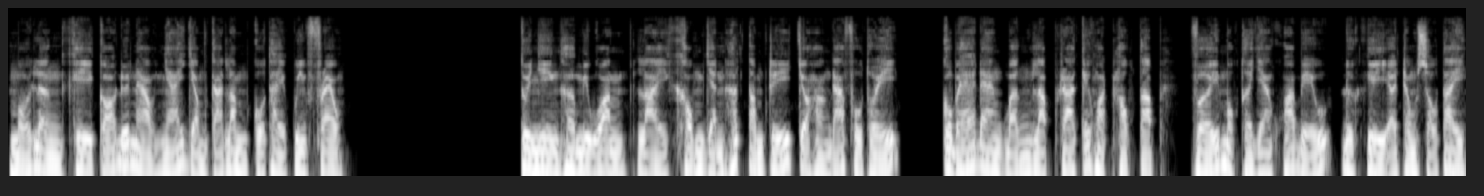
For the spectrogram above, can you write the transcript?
mỗi lần khi có đứa nào nhái dòng cà lâm của thầy Winfrey, Tuy nhiên Hermione lại không dành hết tâm trí cho hòn đá phù thủy. Cô bé đang bận lập ra kế hoạch học tập với một thời gian khóa biểu được ghi ở trong sổ tay,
